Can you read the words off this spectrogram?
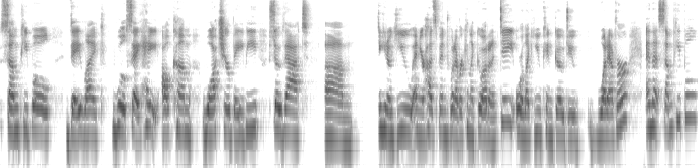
some people they like will say, "Hey, I'll come watch your baby so that um you know, you and your husband whatever can like go out on a date or like you can go do whatever and that some people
